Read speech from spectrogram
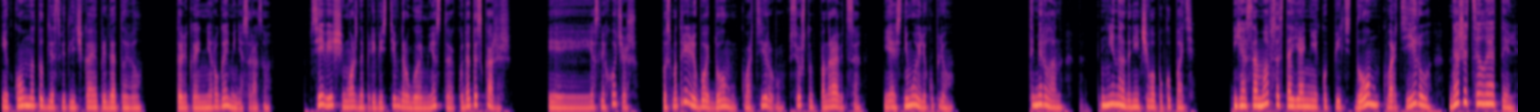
И комнату для светлячка я приготовил. Только не ругай меня сразу. Все вещи можно перевести в другое место, куда ты скажешь. И если хочешь, Посмотри любой дом, квартиру, все, что понравится. Я сниму или куплю. Тамерлан, не надо ничего покупать. Я сама в состоянии купить дом, квартиру, даже целый отель.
